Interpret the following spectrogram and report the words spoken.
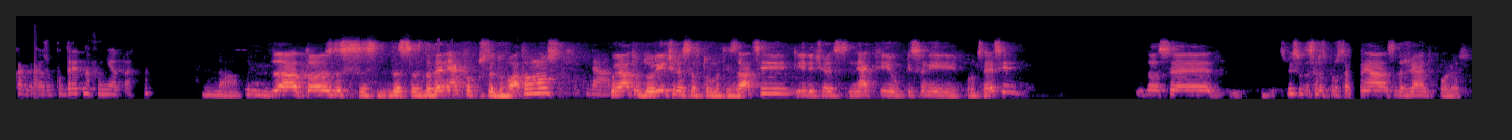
как да кажа, подред на фунията. Да. Да, т.е. да, се- да създаде някаква последователност, Да, която дори чрез автоматизации или чрез някакви описани процеси да се, в смисъл да се разпространява съдържанието по-лесно.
